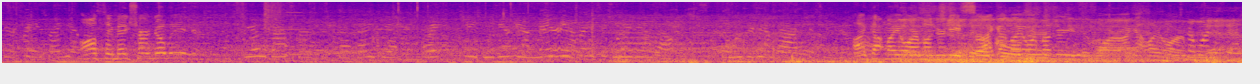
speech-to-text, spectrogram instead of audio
Here, Chase, right here. Austin, make sure nobody. You're the back, Thank you. All right, Chase, move your hand. Move your hand. Move your hand out. Now move your hand back. Just move your I got my arm underneath it. I got my arm dude. underneath it, Laura. I got my arm. Don't want to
